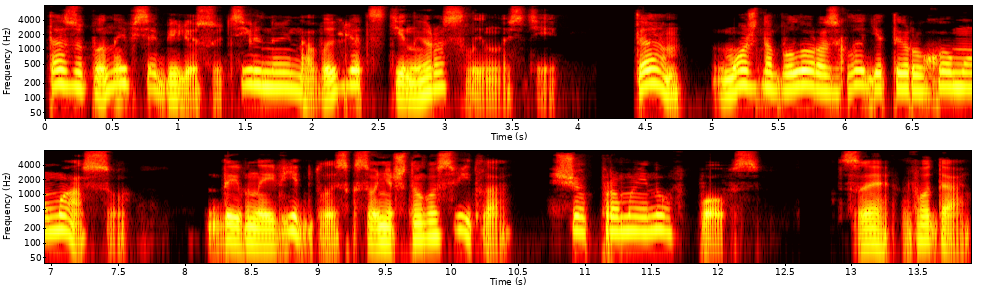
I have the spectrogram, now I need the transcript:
та зупинився біля суцільної на вигляд стіни рослинності. Там можна було розгледіти рухому масу, дивний відблиск сонячного світла, що промайнув повз. Це вода.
